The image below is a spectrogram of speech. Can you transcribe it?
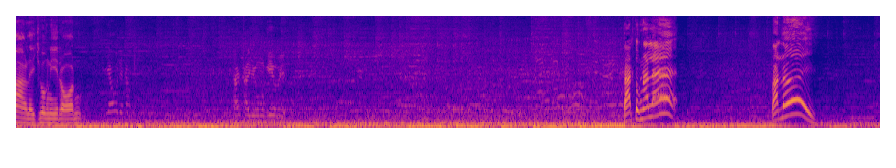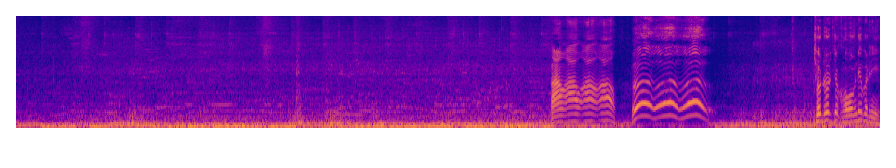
มากเลยช่วงนี้ร้อนเยี่ยวดิครับถ้าใครอยู่เมื่อกี้พี่ตัดตรงนั้นแหละตัดเลยเอาเอาเอาเอาเออเออเออชนรถเจ้าของได้ปะนี่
